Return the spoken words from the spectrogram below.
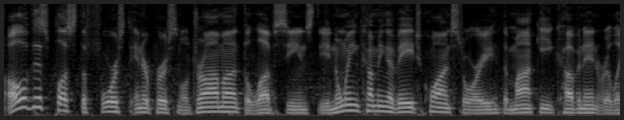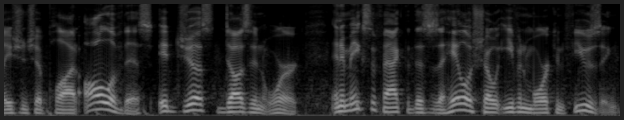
All of this plus the forced interpersonal drama, the love scenes, the annoying coming of age Kwan story, the Makee Covenant relationship plot, all of this, it just doesn't work. And it makes the fact that this is a Halo show even more confusing.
